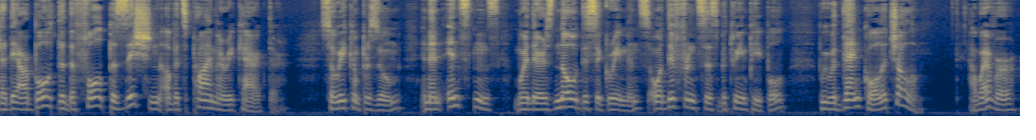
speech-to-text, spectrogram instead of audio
that they are both the default position of its primary character. So we can presume, in an instance where there is no disagreements or differences between people, we would then call it shalom. However,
